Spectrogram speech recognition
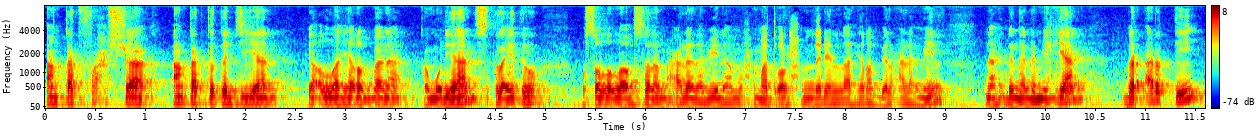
angkat fahsya, angkat kekejian. Ya Allah ya Rabbana. Kemudian setelah itu ala nabiyina Muhammad walhamdulillahi rabbil alamin. Nah, dengan demikian berarti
